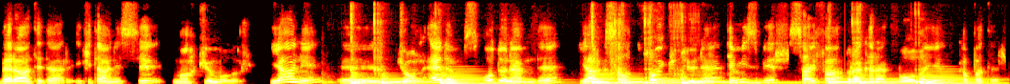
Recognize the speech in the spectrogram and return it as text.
beraat eder, iki tanesi mahkum olur. Yani e, John Adams o dönemde yargısal soy kütüğüne temiz bir sayfa bırakarak bu olayı kapatır.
